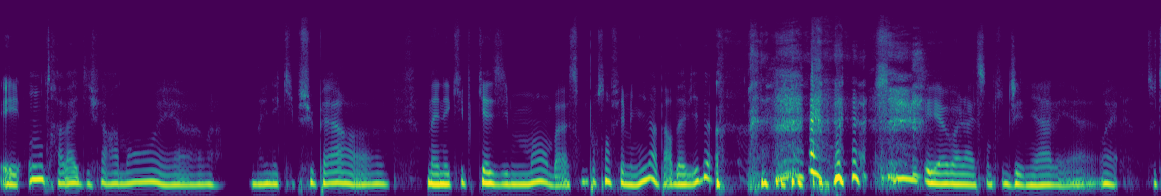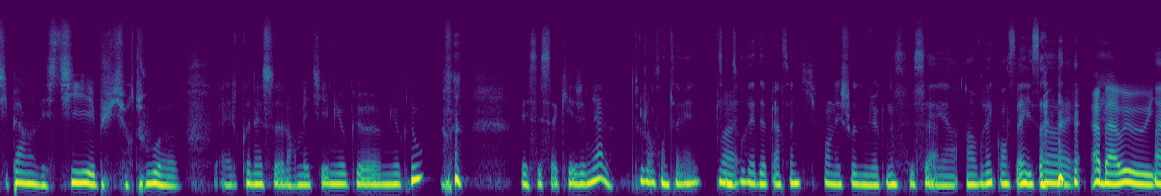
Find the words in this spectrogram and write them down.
et on travaille différemment et euh, voilà. On a une équipe super, euh, on a une équipe quasiment bah, 100% féminine à part David. et euh, voilà, elles sont toutes géniales et ouais, toutes hyper investies et puis surtout elles connaissent leur métier mieux que mieux que nous. et c'est ça qui est génial. Toujours s'entourer de personnes qui font les choses mieux que nous. C'est ça. un, vrai conseil ça. Ah bah oui oui, oui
